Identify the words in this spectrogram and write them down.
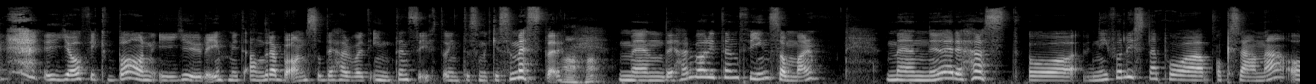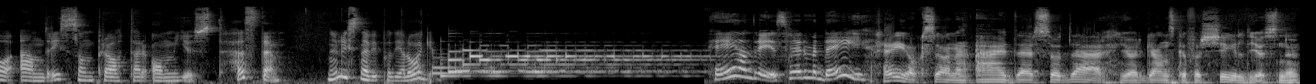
Jag fick barn i juli, mitt andra barn, så det har varit intensivt och inte så mycket semester. Aha. Men det har varit en fin sommar. Men nu är det höst och ni får lyssna på Oksana och Andris som pratar om just hösten. Nu lyssnar vi på dialogen. Hej Andris, hur är det med dig? Hej Oksana. Äh, det är sådär. Jag är ganska förkyld just nu.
